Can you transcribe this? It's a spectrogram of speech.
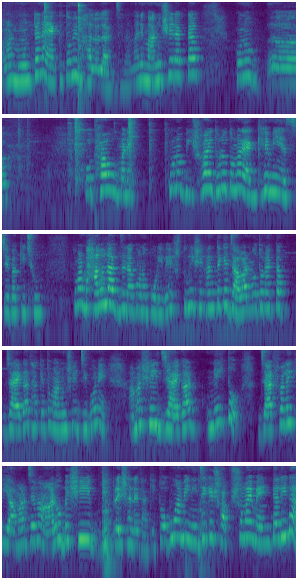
আমার মনটা না একদমই ভালো লাগছে না। মানে মানুষের একটা কোনো কোথাও মানে কোনো বিষয় ধরো তোমার একঘেয়েমি এসছে বা কিছু। তোমার ভালো লাগছে না কোনো পরিবেশ? তুমি সেখান থেকে যাওয়ার মতন একটা জায়গা থাকে তো মানুষের জীবনে? আমার সেই জায়গা নেই তো। যার ফলে কি আমার যেন আরও বেশি ডিপ্রেশনে থাকি। তবু আমি নিজেকে সবসময় মেন্টালি না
